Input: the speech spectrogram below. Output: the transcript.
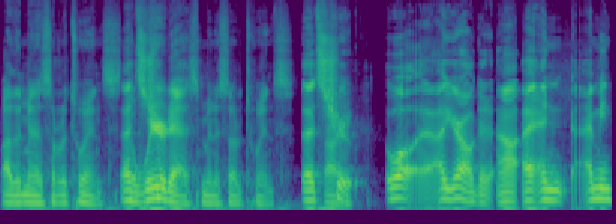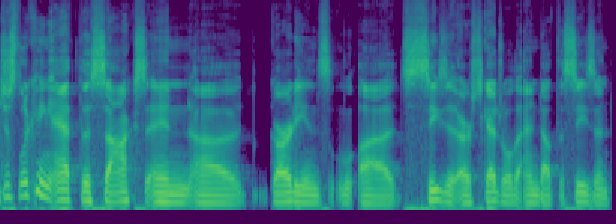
by the Minnesota Twins. That's the weird ass Minnesota Twins. That's Sorry. true. Well, uh, you're all good. Uh, and I mean, just looking at the Sox and uh, Guardians uh, season or schedule to end out the season,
